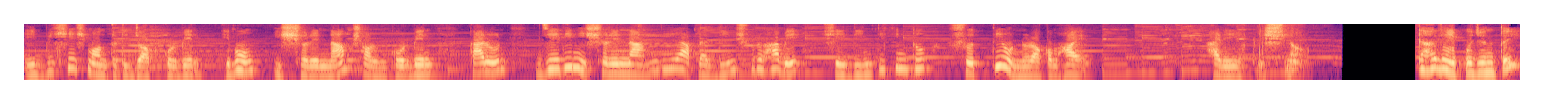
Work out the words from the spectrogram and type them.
এই বিশেষ মন্ত্রটি জপ করবেন এবং ঈশ্বরের নাম স্মরণ করবেন। কারণ যেদিন ঈশ্বরের নাম দিয়ে আপনার দিন শুরু হবে, সেই দিনটি কিন্তু সত্যি অন্যরকম হয়। হরে কৃষ্ণ। তাহলে এ পর্যন্তই।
